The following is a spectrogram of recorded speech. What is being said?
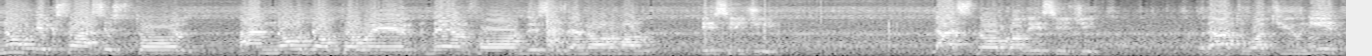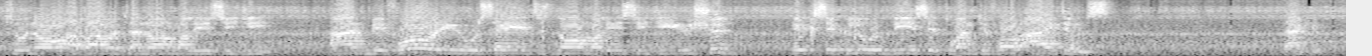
no extrasystole and no delta wave therefore this is a normal ECG that's normal ECG that's what you need to know about a normal ECG and before you say it is normal ECG you should exclude these 24 items. Thank you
